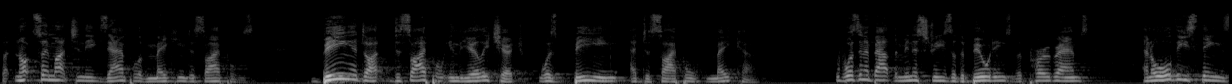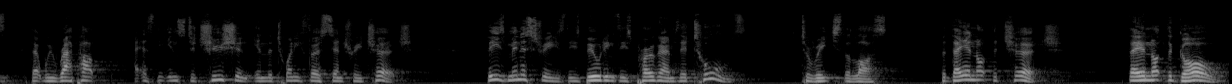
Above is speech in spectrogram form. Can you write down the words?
but not so much in the example of making disciples. Being a di- disciple in the early church was being a disciple maker. It wasn't about the ministries or the buildings or the programs and all these things that we wrap up as the institution in the 21st century church. These ministries, these buildings, these programs, they're tools to reach the lost, but they are not the church. They are not the goal.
